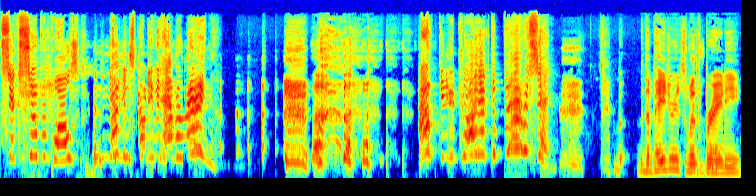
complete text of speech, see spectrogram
six Super Bowls, and the Nuggets don't even have a ring. How can you draw that comparison? The Patriots with. Brady,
